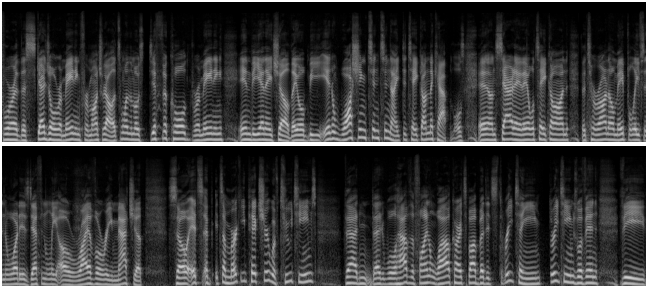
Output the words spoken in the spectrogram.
for the schedule remaining for Montreal. It's one of the most difficult remaining in the NHL. They will be in Washington tonight to take on the Capitals, and on Saturday they will take on the Toronto Maple Leafs in what is definitely a rivalry matchup. So it's a it's a murky picture with two teams that that will have the final wild card spot, but it's three team three teams within the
